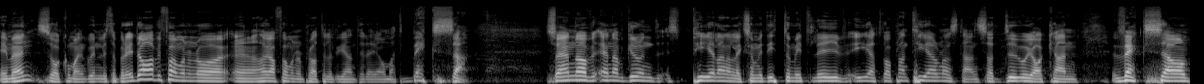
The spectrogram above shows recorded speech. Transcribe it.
Amen. Så kommer man gå in och lyssna på det. Idag har, vi förmånen att, eh, har jag förmånen att prata lite grann till dig om att växa. Så en av, en av grundpelarna liksom i ditt och mitt liv är att vara planterad någonstans så att du och jag kan växa.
